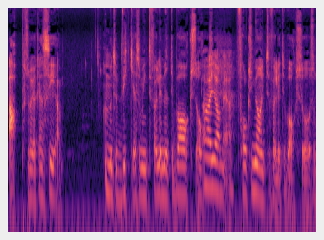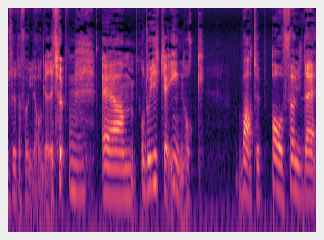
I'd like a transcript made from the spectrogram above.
app som jag kan se ja, men typ vilka som inte följer mig tillbaks och ja, folk som jag inte följer tillbaks och som slutar följa och grejer typ. Ehm, och då gick jag in och bara typ avföljde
